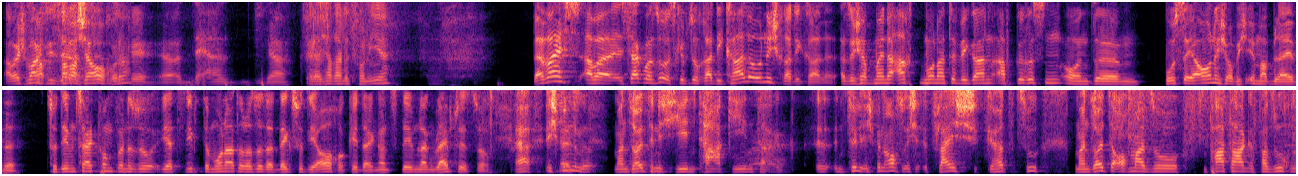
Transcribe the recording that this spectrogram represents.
Aber ich mag sie sehr. Savasch ja auch, oder? Okay. Ja, der, ja. Vielleicht hat er das von ihr. Wer weiß, aber ich sag mal so, es gibt so Radikale und nicht Radikale. Also ich habe meine acht Monate vegan abgerissen und ähm, wusste ja auch nicht, ob ich immer bleibe. Zu dem Zeitpunkt, wenn du so jetzt siebte Monat oder so, dann denkst du dir auch, okay, dein ganzes Leben lang bleibst du jetzt so. Ja, ich Weißt finde, du? man sollte nicht jeden Tag, jeden Tag. Äh, natürlich, ich bin auch so, ich, Fleisch gehört dazu. Man sollte auch mal so ein paar Tage versuchen,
